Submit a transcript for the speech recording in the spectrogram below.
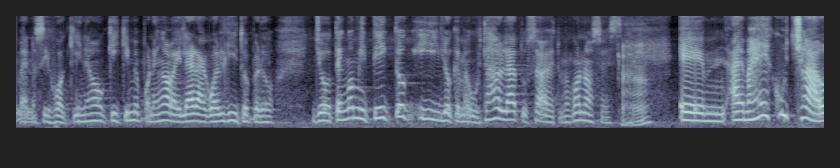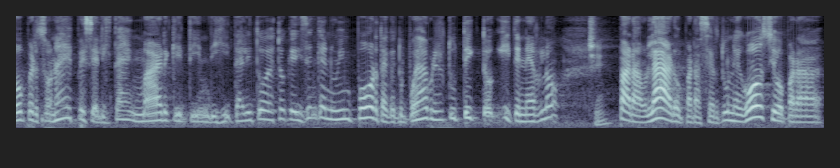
bueno, si Joaquina o Kiki me ponen a bailar, hago algo, pero yo tengo mi TikTok y lo que me gusta es hablar, tú sabes, tú me conoces. Eh, además, he escuchado personas especialistas en marketing digital y todo esto que dicen que no importa, que tú puedes abrir tu TikTok y tenerlo Sí. para hablar o para hacer tu negocio, o para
